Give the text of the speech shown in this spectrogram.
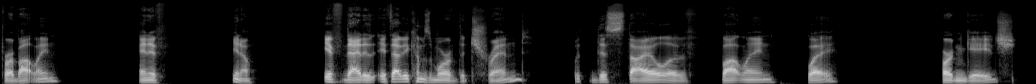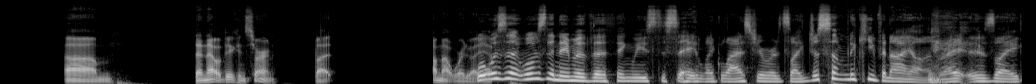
for a bot lane. And if you know, if that is if that becomes more of the trend with this style of bot lane play, hard engage, um, then that would be a concern. But I'm not worried about what it. was the what was the name of the thing we used to say like last year where it's like just something to keep an eye on, right? It was like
